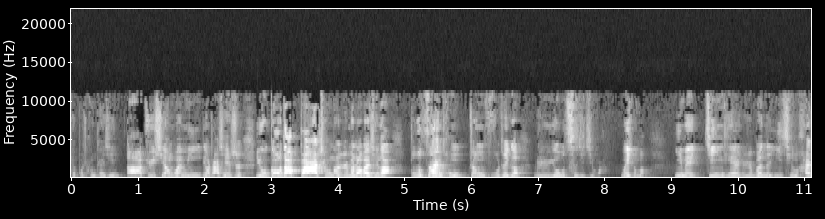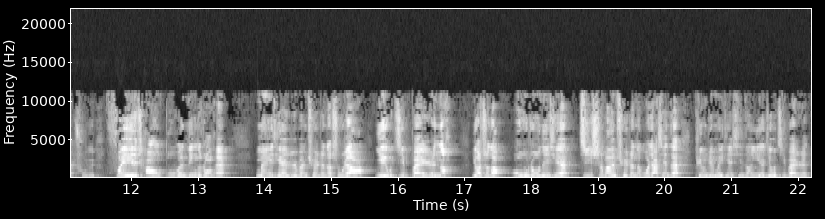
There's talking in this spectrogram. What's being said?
却不是很开心啊。据相关民意调查显示，有高达八成的日本老百姓啊不赞同政府这个旅游刺激计划。为什么？因为今天日本的疫情还处于非常不稳定的状态，每天日本确诊的数量啊也有几百人呢。要知道，欧洲那些几十万确诊的国家，现在平均每天新增也就几百人。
